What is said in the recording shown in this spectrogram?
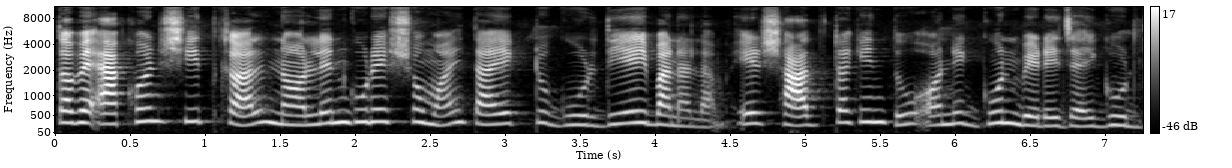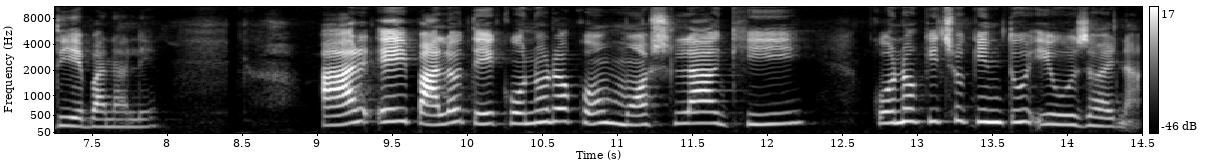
তবে এখন শীতকাল নলেন গুড়ের সময়, তাই একটু গুড় দিয়েই বানালাম। এর স্বাদটা কিন্তু অনেক গুণ বেড়ে যায় গুড় দিয়ে বানালে। আর এই পালোতে কোনো রকম মশলা, ঘি, কোনো কিছু কিন্তু ইউজ হয় না।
